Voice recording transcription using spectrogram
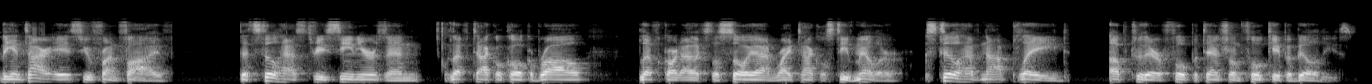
the entire ASU front five that still has three seniors and left tackle Cohl Cabral, left guard Alex Losoya, and right tackle Steve Miller still have not played up to their full potential and full capabilities,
